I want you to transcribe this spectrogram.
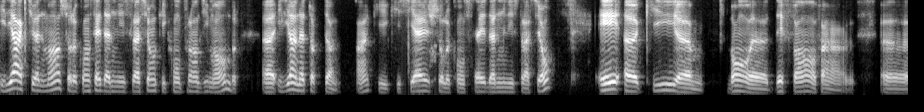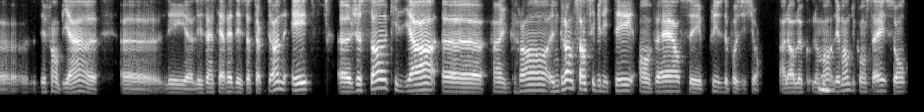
il y a actuellement sur le conseil d'administration qui comprend 10 membres, il y a un autochtone hein, qui, siège sur le conseil d'administration et qui, bon, défend, enfin, défend bien euh, les, les, intérêts des Autochtones. Et euh, je sens qu'il y a euh, un grand, une grande sensibilité envers ces prises de position. Alors, le, mm. les membres du Conseil sont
